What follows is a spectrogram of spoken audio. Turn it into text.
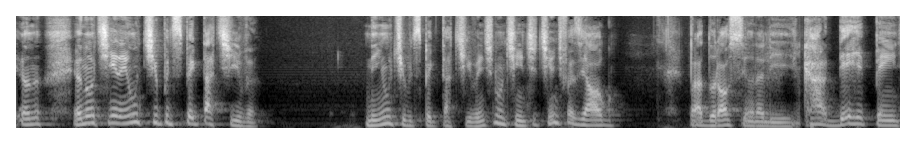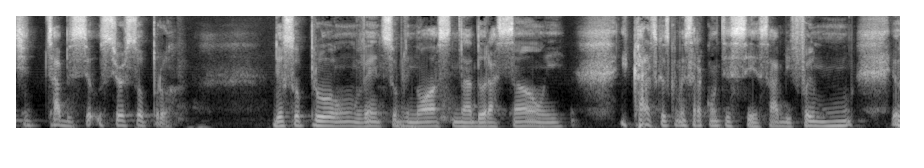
eu, não, eu não tinha nenhum tipo de expectativa. Nenhum tipo de expectativa. A gente não tinha. A gente tinha de fazer algo para adorar o Senhor ali. Cara, de repente, sabe, o Senhor soprou. Deus soprou um vento sobre nós na adoração e, e cara, as coisas começaram a acontecer, sabe? Foi eu,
